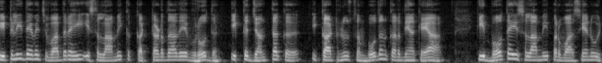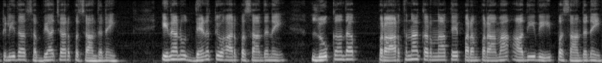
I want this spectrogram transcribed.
ਇਟਲੀ ਦੇ ਵਿੱਚ ਵੱਧ ਰਹੀ ਇਸਲਾਮਿਕ ਕੱਟੜਤਾ ਦੇ ਵਿਰੁੱਧ ਇੱਕ ਜਨਤਕ ਇਕੱਠ ਨੂੰ ਸੰਬੋਧਨ ਕਰਦਿਆਂ ਕਿਹਾ ਕਿ ਬਹੁਤੇ ਇਸਲਾਮੀ ਪ੍ਰਵਾਸੀਆਂ ਨੂੰ ਇਟਲੀ ਦਾ ਸੱਭਿਆਚਾਰ ਪਸੰਦ ਨਹੀਂ। ਇਹਨਾਂ ਨੂੰ ਦਿਨ ਤਿਉਹਾਰ ਪਸੰਦ ਨਹੀਂ ਲੋਕਾਂ ਦਾ ਪ੍ਰਾਰਥਨਾ ਕਰਨਾ ਤੇ ਪਰੰਪਰਾਵਾਂ ਆਦਿ ਵੀ ਪਸੰਦ ਨਹੀਂ।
